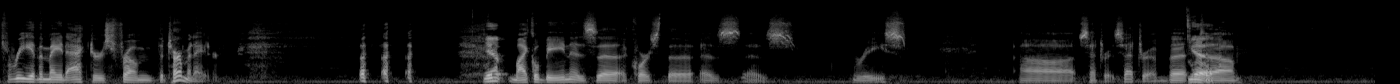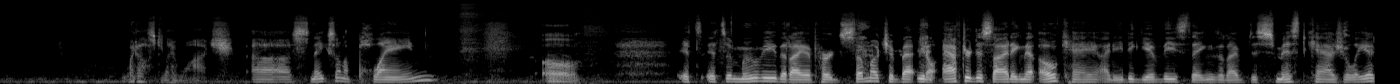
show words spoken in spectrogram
three of the main actors from the Terminator. Yep. Michael Biehn is, uh, of course, the as as Reese, uh, et cetera, et cetera. But Yeah. um, what else did I watch? Uh, Snakes on a Plane. oh, It's it's a movie that I have heard so much about. You know, after deciding that okay, I need to give these things that I've dismissed casually a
